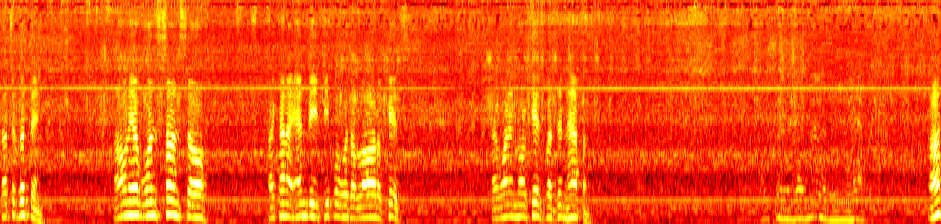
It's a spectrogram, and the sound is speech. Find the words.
that's a good thing. I only have one son, so I kind of envy people with a lot of kids. I wanted more kids, but it didn't happen. Huh?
